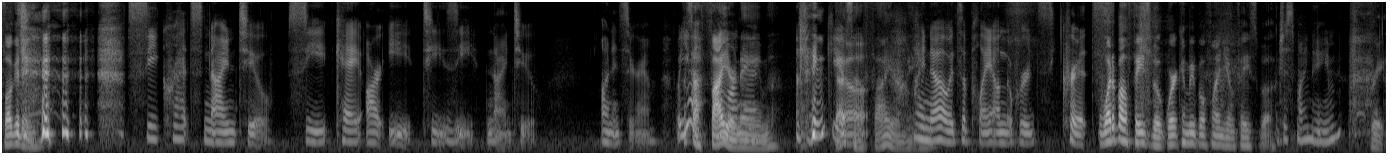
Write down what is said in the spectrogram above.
Plug it in. Secrets92. C K R E T Z 92 on Instagram. But That's yeah, a fire I'm on there. name. Thank you. That's a fire name. I know, it's a play on the word secrets. What about Facebook? Where can people find you on Facebook? Just my name. Great.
